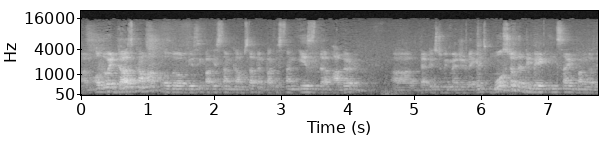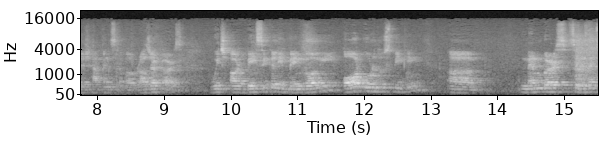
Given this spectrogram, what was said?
Um, although it does come up, although obviously Pakistan comes up and Pakistan is the other that is to be measured against, most of the debate inside Bangladesh happens about Rajakars, which are basically Bengali or Urdu speaking uh, members, citizens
